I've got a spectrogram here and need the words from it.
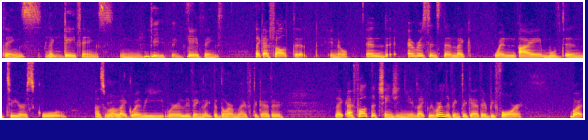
things like Mm. gay things and gay things. gay things, like I felt it, you know, and ever since then, like when I moved into your school as well, Mm. like when we were living like the dorm life together, like I felt the change in you. Like we were living together before, but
